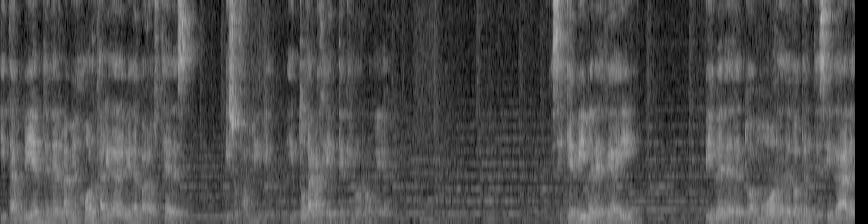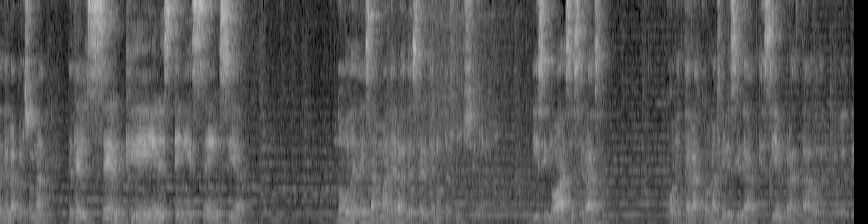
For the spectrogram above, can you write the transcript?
y también tener la mejor calidad de vida para ustedes y su familia y toda la gente que los rodea. Así que vive desde ahí Vive desde tu amor, desde tu autenticidad, desde la persona, desde el ser que eres en esencia. No desde esas maneras de ser que no te funcionan. Y si lo haces, serás, conectarás con la felicidad que siempre ha estado dentro de ti.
